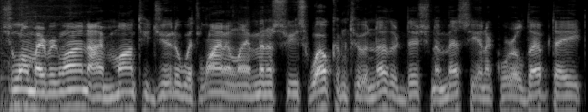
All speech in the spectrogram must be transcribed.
Shalom, everyone. I'm Monte Judah with Lion and Lamb Ministries. Welcome to another edition of Messianic World Update.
